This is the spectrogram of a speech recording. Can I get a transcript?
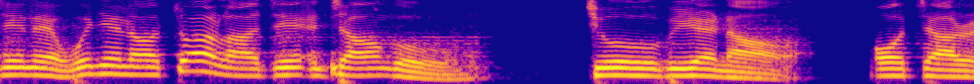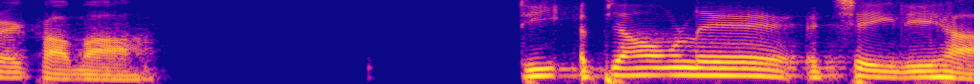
ခြင်းနဲ့ဝိညာဉ်တော်ကြွလာခြင်းအကြောင်းကိုကြိုပြီးတဲ့နောက်ဟောကြားတဲ့အခါမှာဒီအပြောင်းလဲအချိန်လေးဟာ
